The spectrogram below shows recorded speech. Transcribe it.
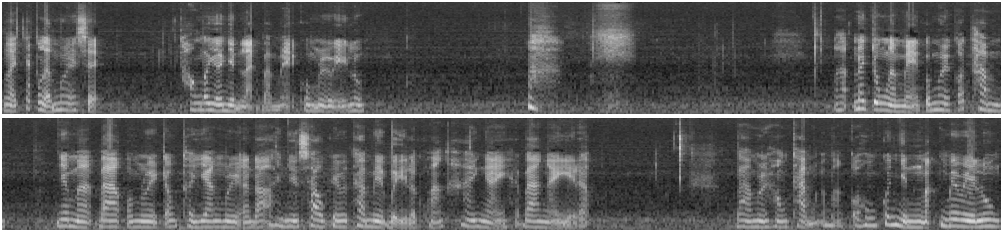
là chắc là Mary sẽ không bao giờ nhìn lại ba mẹ của Mary luôn. Nói chung là mẹ của Mary có thăm nhưng mà ba của Marie trong thời gian Marie ở đó hình như sau khi tha mẹ bị là khoảng 2 ngày hay 3 ngày vậy đó. Ba Marie không thăm các bạn cô không có nhìn mặt Mary luôn.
